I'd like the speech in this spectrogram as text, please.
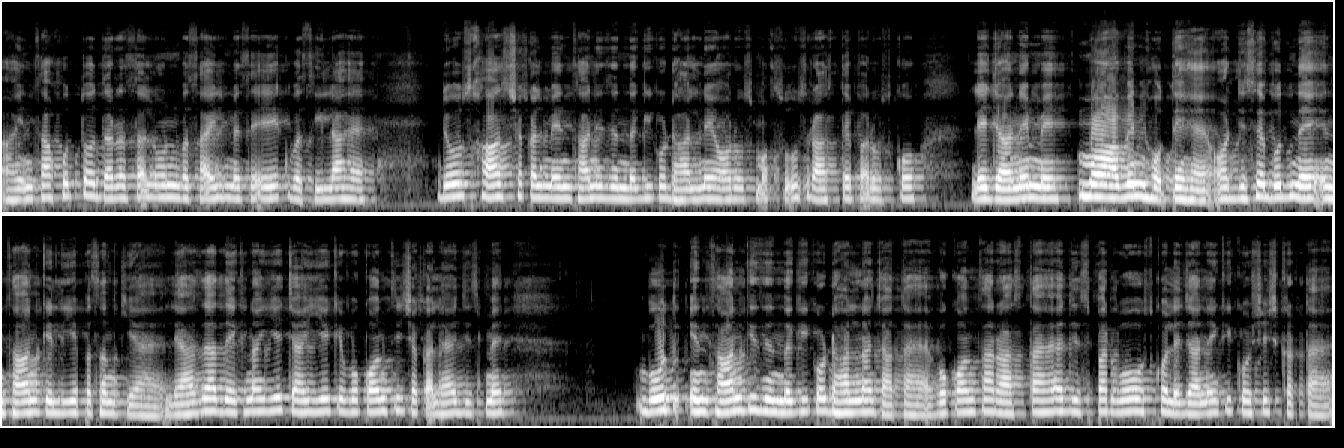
اہنسا خود تو دراصل ان وسائل میں سے ایک وسیلہ ہے جو اس خاص شکل میں انسانی زندگی کو ڈھالنے اور اس مخصوص راستے پر اس کو لے جانے میں معاون ہوتے ہیں اور جسے بدھ نے انسان کے لیے پسند کیا ہے۔ لہٰذا دیکھنا یہ چاہیے کہ وہ کون سی شکل ہے جس میں بدھ انسان کی زندگی کو ڈھالنا چاہتا ہے۔ وہ کون سا راستہ ہے جس پر وہ اس کو لے جانے کی کوشش کرتا ہے؟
